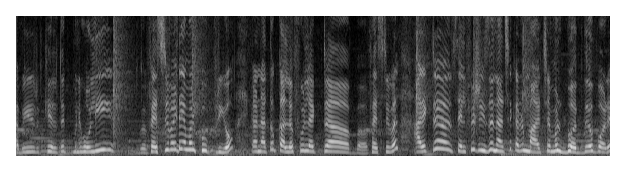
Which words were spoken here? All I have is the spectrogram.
আবির খেলতে মানে হোলি ফেস্টিভ্যালটাই আমার খুব প্রিয়, কারণ এত কালারফুল একটা ফেস্টিভ্যাল আরেকটা সেলফিশ রিজন আছে, কারণ মার্চে আমার বার্থডেও পড়ে,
